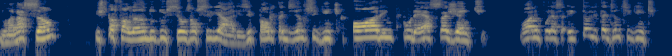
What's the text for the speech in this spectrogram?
numa nação, está falando dos seus auxiliares. E Paulo está dizendo o seguinte: orem por essa gente. Orem por essa. Então ele está dizendo o seguinte:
